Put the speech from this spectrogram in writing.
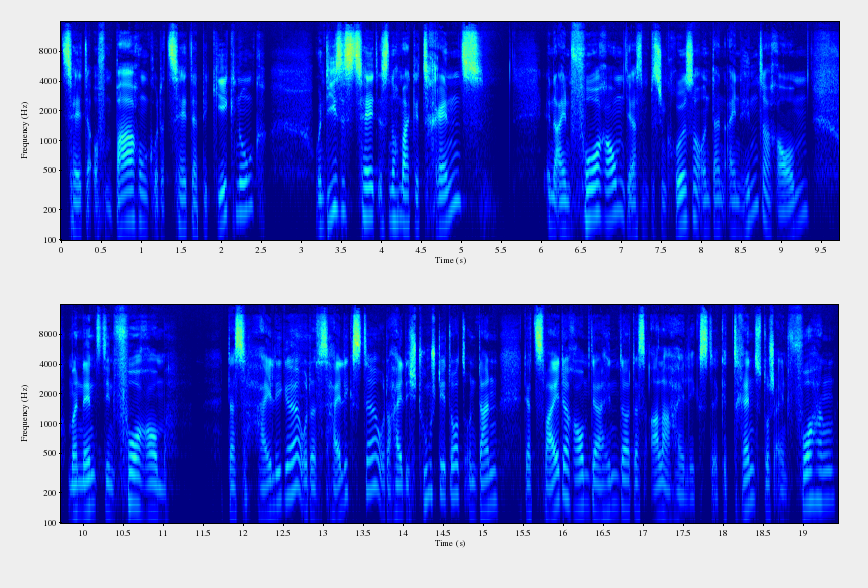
Zelt der Offenbarung oder Zelt der Begegnung. Und dieses Zelt ist nochmal getrennt in einen Vorraum, der ist ein bisschen größer, und dann einen Hinterraum. Und man nennt den Vorraum das Heilige oder das Heiligste oder Heiligtum steht dort und dann der zweite Raum dahinter das Allerheiligste, getrennt durch einen Vorhang,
